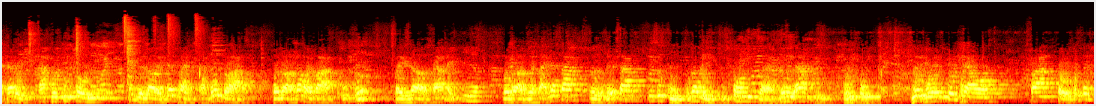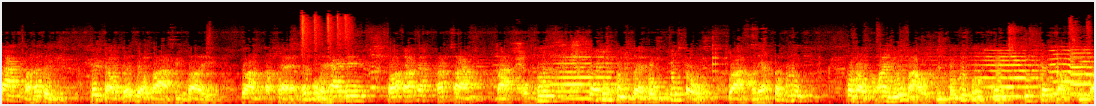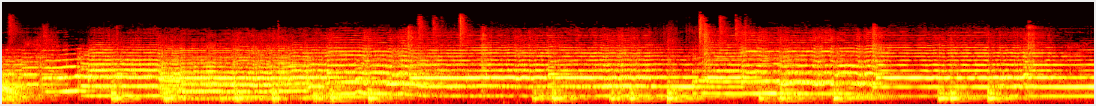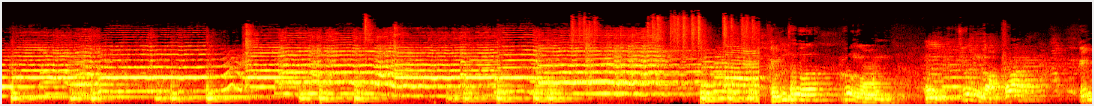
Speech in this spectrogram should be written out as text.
gia đình các cô chúng tôi. Xin gửi lời chân thành cảm ơn đoàn và đoàn ra ngoài bàn cũng biết bây giờ sáng ngày kia và đoàn về tại gia tăng từ lễ tăng cho các cụ của gia đình chúng tôi về nơi an nghỉ cuối cùng. Nhiệm vụ tiếp theo, ban tổ chức lễ tăng và gia đình trân trọng giới thiệu và kính mời đoàn tập thể lớp 12B khóa 888 bạn của Phương đã đi cùng về vùng trung tổ, đoàn có đến tâm hương có vòng hoa hiếu vào những bốn cái nguồn cụ trân trọng kính mời.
